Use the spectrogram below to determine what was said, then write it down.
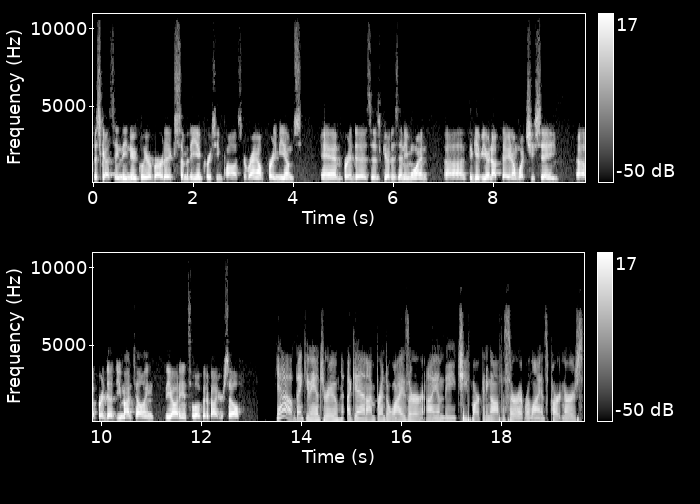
discussing the nuclear verdicts, some of the increasing cost around premiums, and Brenda is as good as anyone uh, to give you an update on what she's seeing. Uh, Brenda, do you mind telling the audience a little bit about yourself? Yeah, thank you, Andrew. Again, I'm Brenda Wiser. I am the Chief Marketing Officer at Reliance Partners.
